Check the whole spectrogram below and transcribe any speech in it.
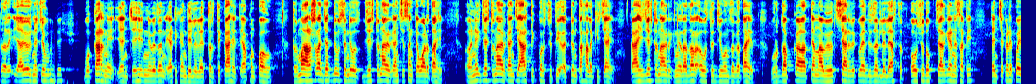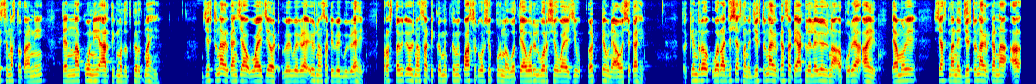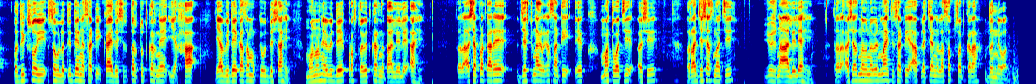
तर या योजनेचे उद्देश व कारणे यांचेही निवेदन या ठिकाणी दिलेले आहे तर ते काय आहे ते आपण पाहू. तर महाराष्ट्र राज्यात दिवसेंदिवस ज्येष्ठ नागरिकांची संख्या वाढत आहे. अनेक ज्येष्ठ नागरिकांची आर्थिक परिस्थिती अत्यंत हालाकीची आहे. काही ज्येष्ठ नागरिक निराधार अवस्थेत जीवन जगत आहेत. वृद्धापकाळात त्यांना विविध शारीरिक व्याधी जडलेल्या असतात. औषधोपचार घेण्यासाठी त्यांच्याकडे पैसे नसतात आणि त्यांना कोणीही आर्थिक मदत करत नाही. ज्येष्ठ नागरिकांच्या वयाची अट वेगवेगळ्या योजनांसाठी वेगवेगळी आहे. प्रस्तावित योजनांसाठी कमीत कमी पासष्ट वर्ष पूर्ण व त्यावरील वर्ष वयाची अट ठेवणे आवश्यक आहे. तर केंद्र व राज्य शासनाने ज्येष्ठ नागरिकांसाठी आखलेल्या योजना अपुऱ्या आहेत. त्यामुळे शासनाने ज्येष्ठ नागरिकांना आ- अधिक सोयी सवलती देण्यासाठी कायदेशीर तरतूद करणे हा या विधेयकाचा मुख्य उद्देश आहे. म्हणून हे विधेयक प्रस्तावित करण्यात आलेले आहे. तर अशा प्रकारे ज्येष्ठ नागरिकांसाठी एक महत्त्वाची अशी राज्य शासनाची योजना आलेली आहे. तर अशाच नवनवीन माहितीसाठी आपल्या चॅनलला सबस्क्राईब करा. धन्यवाद.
